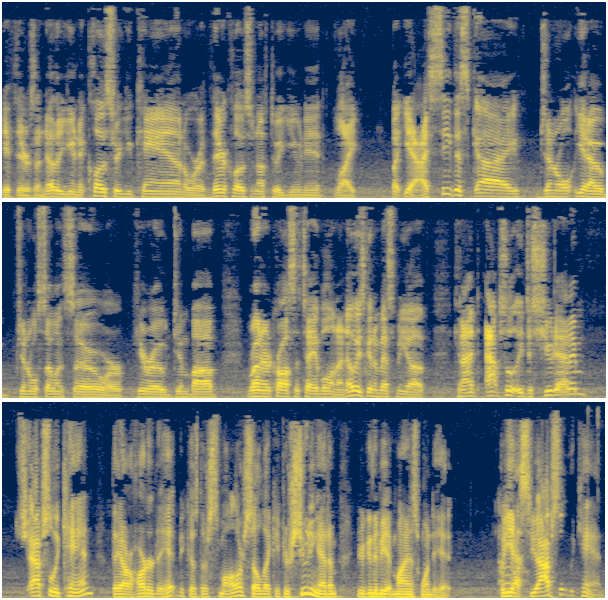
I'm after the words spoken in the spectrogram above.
if there's another unit closer, you can, or if they're close enough to a unit, like. But yeah, I see this guy, General, you know, General so and so, or Hero Jim Bob, running across the table, and I know he's going to mess me up. Can I absolutely just shoot at him? Absolutely can. They are harder to hit because they're smaller. So, like, if you're shooting at them, you're going to be at minus one to hit. But Oh. yes, you absolutely can.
